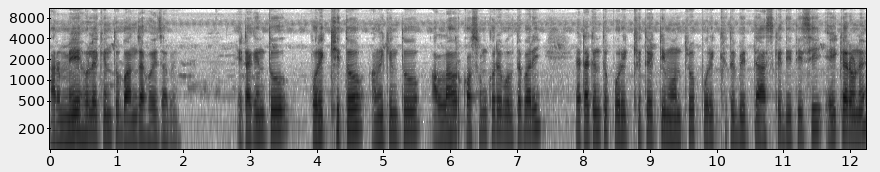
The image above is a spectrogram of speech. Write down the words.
আর মেয়ে হলে কিন্তু বাঞ্জা হয়ে যাবেন এটা কিন্তু পরীক্ষিত। আমি কিন্তু আল্লাহর কসম করে বলতে পারি এটা কিন্তু পরীক্ষিত একটি মন্ত্র, পরীক্ষিত বিদ্যা। আজকে দিতেছি এই কারণে।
